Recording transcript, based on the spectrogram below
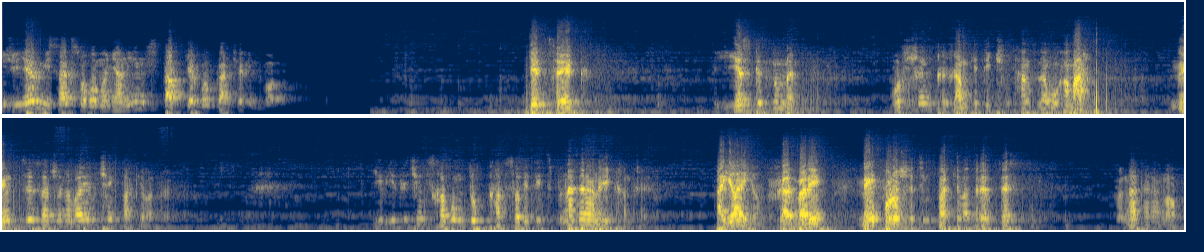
Ինժեներ Միսակ Սողոմոնյանին շտաբ կերպով կանչել ինձ մոտ։ Դեցեք։ Ես գտնում եմ, որ շենքը ժամկետի շուտ հանձնելու համար արժանավայել չենք ապարգևատրել։ Եվ եթե չեմ սխալվում, դուք Քարսովետից բնակարան եք խնդրել։ Այո, այո։ Շատ բարի։ Մենք որոշեցինք ապարգևատրել ձեզ բնակարանով։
